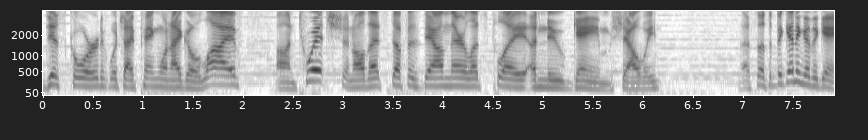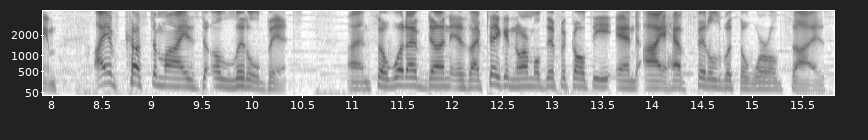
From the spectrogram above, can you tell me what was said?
Discord, which I ping when I go live, on Twitch, and all that stuff is down there. Let's play a new game, shall we? Uh, so at the beginning of the game, I have customized a little bit. And so what I've done is I've taken normal difficulty and I have fiddled with the world size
